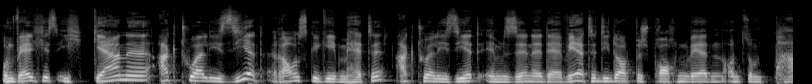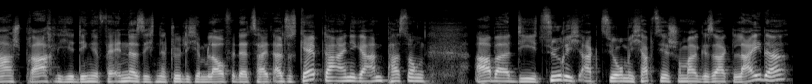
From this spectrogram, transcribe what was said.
und welches ich gerne aktualisiert rausgegeben hätte. Aktualisiert im Sinne der Werte, die dort besprochen werden und so ein paar sprachliche Dinge verändern sich natürlich im Laufe der Zeit. Also es gäbe da einige Anpassungen, aber die Zürich-Aktion, ich habe es hier schon mal gesagt, leider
